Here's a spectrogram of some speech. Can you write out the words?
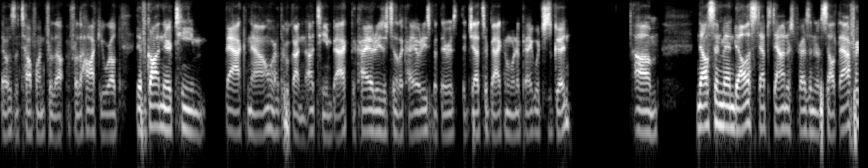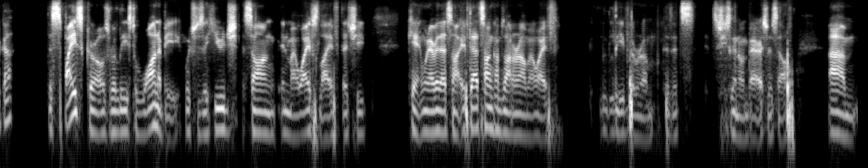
that was a tough one for the for the hockey world. They've gotten their team back now, or they've gotten a team back. The Coyotes are still the Coyotes, but there's the Jets are back in Winnipeg, which is good. Um, Nelson Mandela steps down as president of South Africa. The Spice Girls released "Wannabe," which is a huge song in my wife's life that she can't. Whenever that song, if that song comes on around my wife, leave the room because it's, it's she's going to embarrass herself. Um,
